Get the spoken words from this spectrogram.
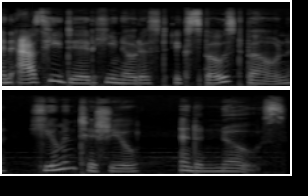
And as he did, he noticed exposed bone, human tissue, and a nose.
